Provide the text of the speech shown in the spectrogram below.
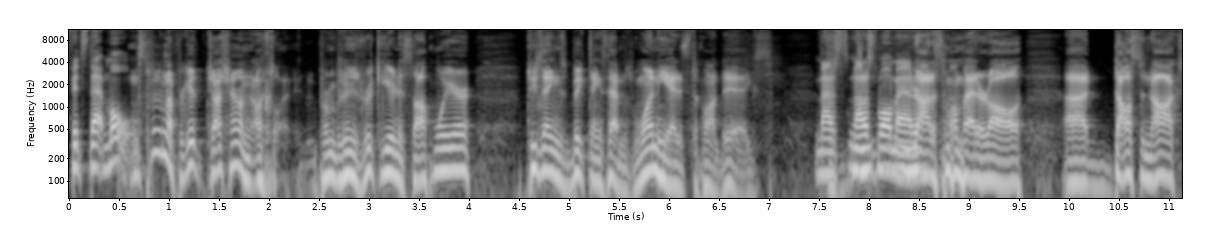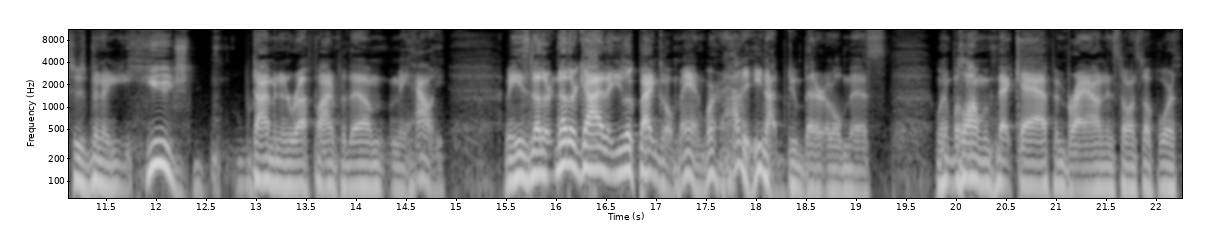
fits that mold. Let's not forget Josh Allen from between his rookie year and his sophomore year. Two things, big things happens. One, he had Stefon Diggs. Not a, not a small matter. Not a small matter at all. Uh, Dawson Knox, who's been a huge diamond in the rough find for them. I mean, how he, I mean, he's another another guy that you look back and go, man, where how did he not do better at Ole Miss? Went along with Metcalf and Brown and so on and so forth.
